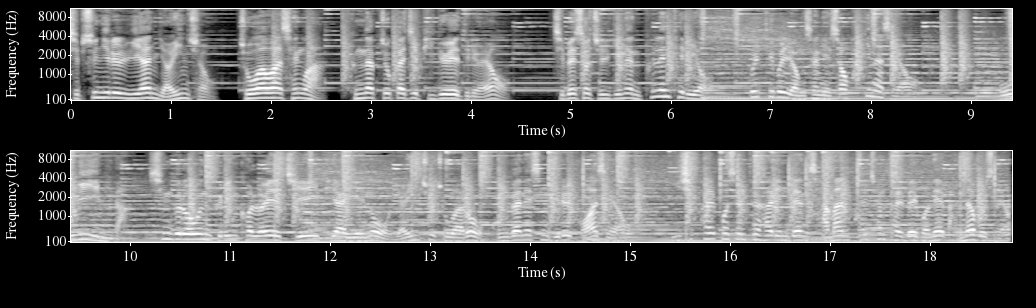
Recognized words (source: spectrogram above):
집순이를 위한 여인쇼, 조화와 생화, 극락조까지 비교해드려요. 집에서 즐기는 플랜테리어, 꿀팁을 영상에서 확인하세요. 5위입니다. 싱그러운 그린 컬러의 GAPINO 여인초 조화로 공간의 생기를 더하세요. 28% 할인된 48,800원에 만나보세요.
